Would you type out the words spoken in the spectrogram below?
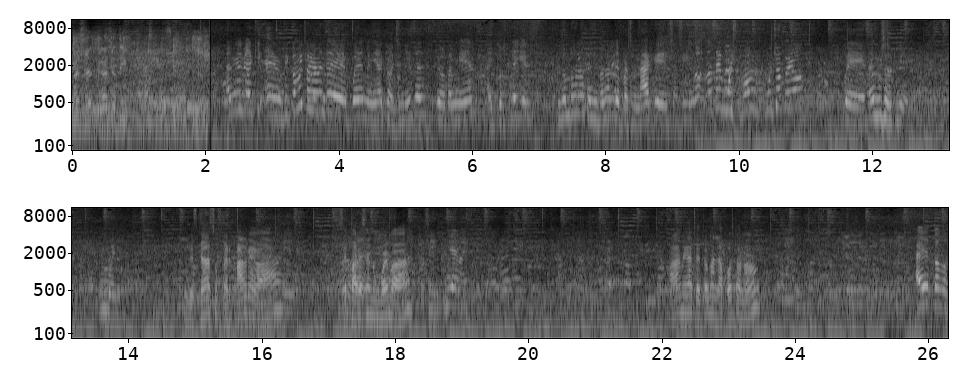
Gracias, gracias a ti. Amigos, mira aquí, en Ficomics obviamente pueden venir a coleccionistas, pero también hay cosplayers, que son personas que se pasan de personajes, así, no, no sé mucho, mucho, pero pues hay muchos aquí, miren. Un bueno. Les queda súper padre, ¿va? Se parecen un buen, ¿va? Sí, miren ahí. Ah, mira, te toman la foto, ¿no? Hay de todo.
